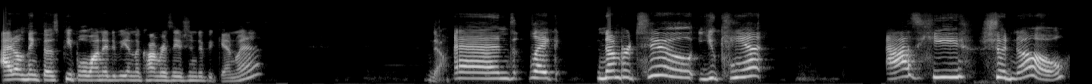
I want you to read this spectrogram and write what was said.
I don't think those people wanted to be in the conversation to begin with. No. And like number two, you can't, as he should know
